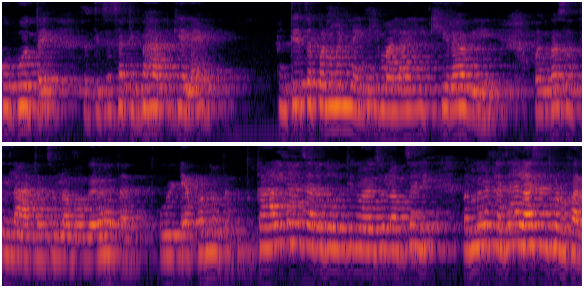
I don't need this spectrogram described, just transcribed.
खूप होते तर तिच्यासाठी भात केलाय. आणि तिचं पण म्हणणं आहे की मला ही खीर हवी आहे. पण कसं तिला आता जुलाब वगैरे होतात. उलट्या पण होतात. काल ना जरा दोन तीन वेळा जुलाब झाले. पण मी म्हटलं झालं असेल थोडंफार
